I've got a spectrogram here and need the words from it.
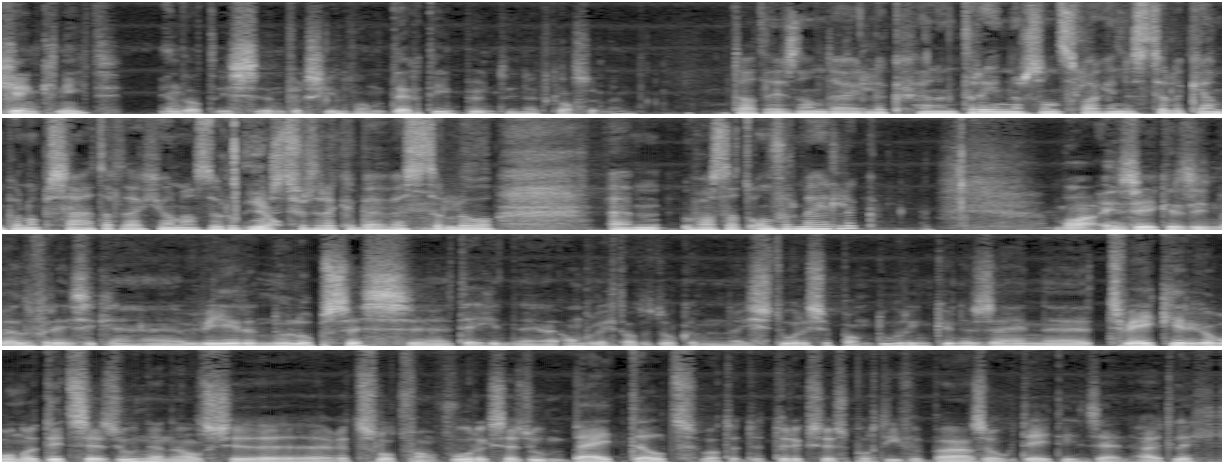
Genk niet. En dat is een verschil van 13 punten in het klassement. Dat is dan duidelijk. En een trainersontslag in de Stille Kempen op zaterdag. Jonas de Roek ja. moest vertrekken bij Westerlo. Um, was dat onvermijdelijk? Maar in zekere zin wel, vrees ik. Hè. Weer een 0 op 6. Uh, tegen uh, Anderlecht had het ook een historische pandoering kunnen zijn. Twee keer gewonnen dit seizoen. En als je er het slot van vorig seizoen bijtelt, wat de Turkse sportieve baas ook deed in zijn uitleg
